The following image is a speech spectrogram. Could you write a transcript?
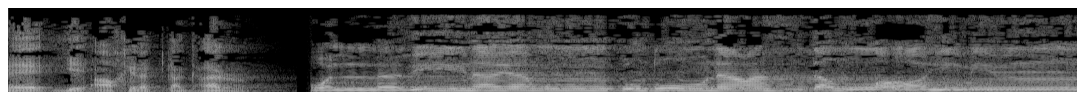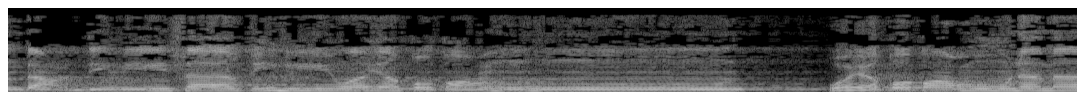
ہے یہ آخرت کا گھر۔ والذين ينقضون عهد الله من بعد ميثاقه ويقطعون ويقطعون ما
